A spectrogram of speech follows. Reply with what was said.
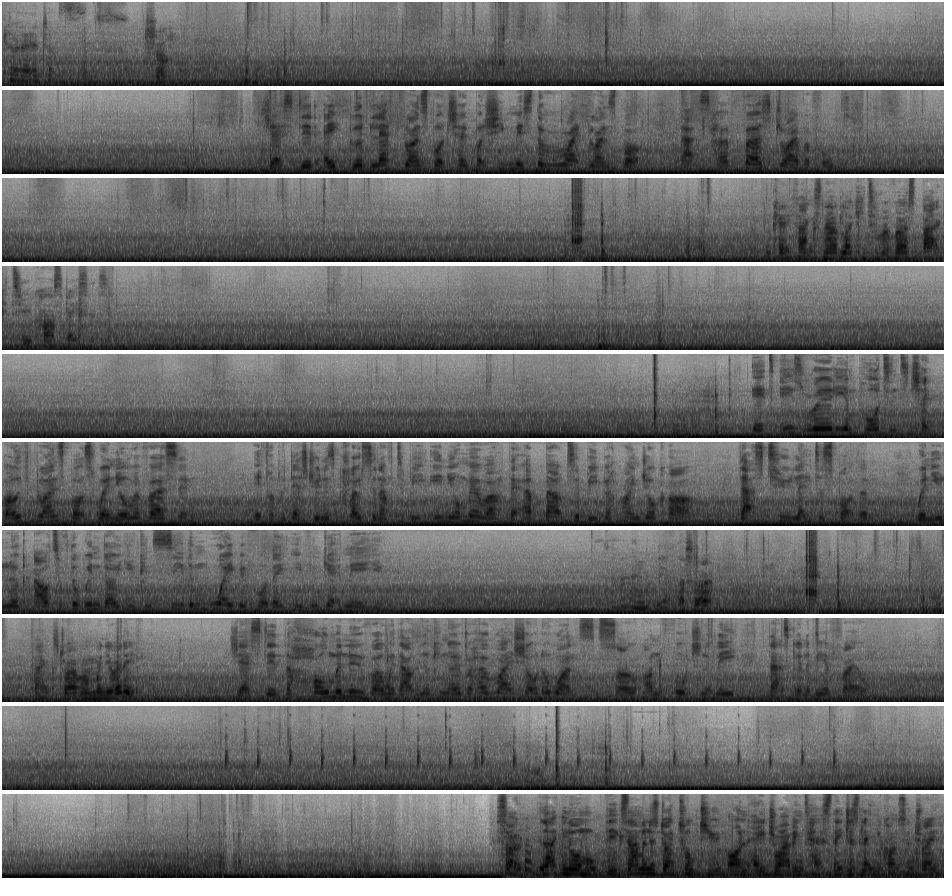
Can I adjust? Sure. Did a good left blind spot check, but she missed the right blind spot. That's her first driver fault. Okay, thanks. Now I'd like you to reverse back two car spaces. It is really important to check both blind spots when you're reversing. If a pedestrian is close enough to be in your mirror, they're about to be behind your car. That's too late to spot them. When you look out of the window, you can see them way before they even get near you. Yeah, that's alright. Thanks, drive on when you're ready. Jess did the whole maneuver without looking over her right shoulder once, so unfortunately, that's going to be a fail. So, like normal, the examiners don't talk to you on a driving test, they just let you concentrate.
